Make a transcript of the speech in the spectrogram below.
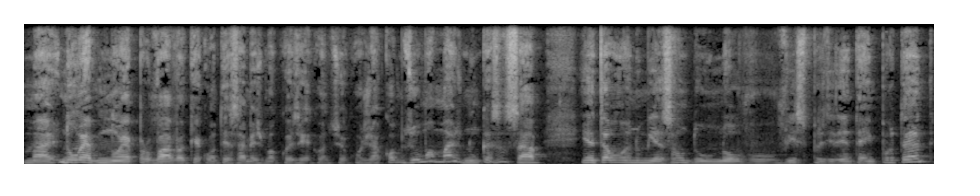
mas não é, não é provável que aconteça a mesma coisa que aconteceu com Jacob Zuma, mas nunca se sabe. Então a nomeação de um novo vice-presidente é importante.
